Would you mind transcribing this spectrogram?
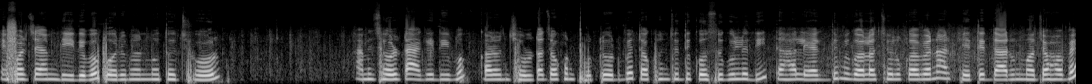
এ পর্যায়ে আমি দিয়ে দেবো পরিমাণ মতো ঝোল। আমি ঝোলটা আগে দিব, কারণ ঝোলটা যখন ফুটে উঠবে তখন যদি কচুগুলো দিই তাহলে একদমই গলা চুলকাবে না আর খেতে দারুণ মজা হবে।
